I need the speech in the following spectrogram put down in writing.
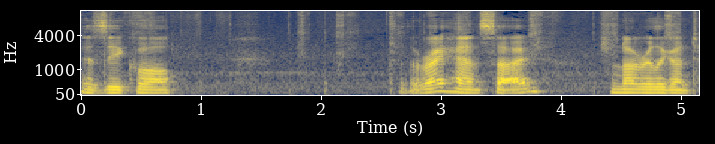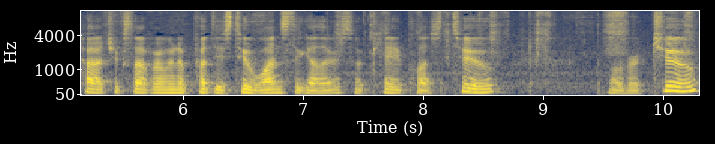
is equal to the right hand side, I'm not really going to touch, except I'm going to put these two ones together, so k plus 2 over 2.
